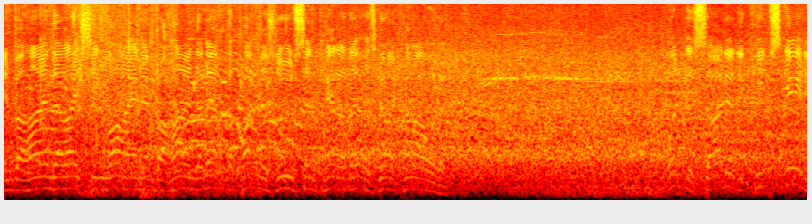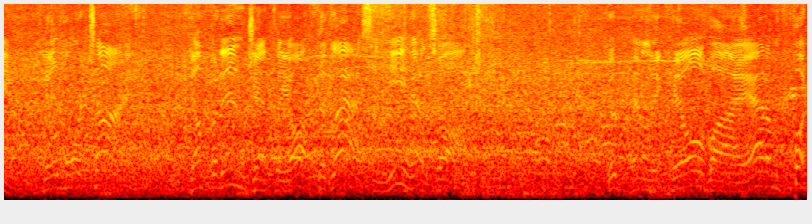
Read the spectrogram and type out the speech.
In behind that icing line and behind the net, the puck is loose and Canada is going to come out with it. Decided to keep skating, kill more time, dump it in gently off the glass, and he heads off. Good penalty kill by Adam Foote.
